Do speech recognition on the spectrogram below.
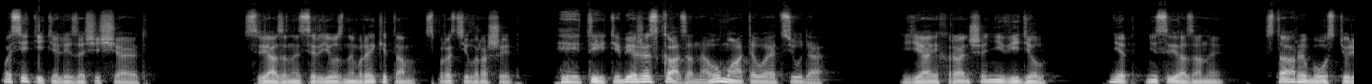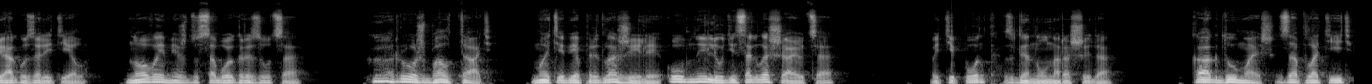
посетителей защищают». «Связаны с серьезным рэкетом?» – спросил Рашид. «Эй ты, тебе же сказано, уматывай отсюда!» «Я их раньше не видел». «Нет, не связаны. Старый босс тюрягу залетел. Новые между собой грызутся. «Хорош болтать. Мы тебе предложили. Умные люди соглашаются». Патипонг взглянул на Рашида. «Как думаешь, заплатить?»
